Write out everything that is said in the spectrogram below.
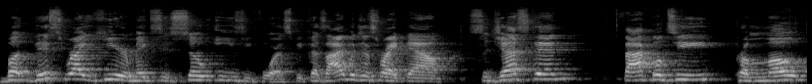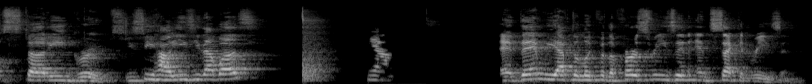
but this right here makes it so easy for us because I would just write down suggesting faculty promote study groups. You see how easy that was? Yeah. And then we have to look for the first reason and second reason.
